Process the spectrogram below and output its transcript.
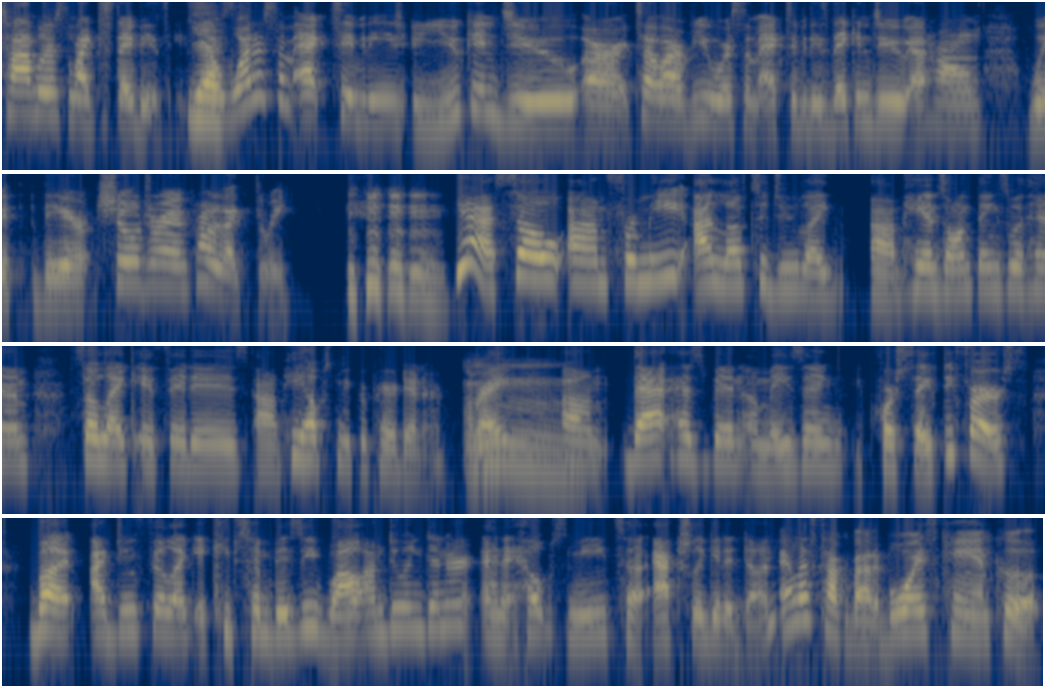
toddlers like to stay busy. Yes. So what are some activities you can do or tell our viewers some activities they can do at home with their children? Probably like three. Yeah, so um, for me, I love to do like um, hands-on things with him. So like if it is, um, he helps me prepare dinner, right? Mm. Um, that has been amazing. Of course, safety first, but I do feel like it keeps him busy while I'm doing dinner, and it helps me to actually get it done. And let's talk about it. Boys can cook.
